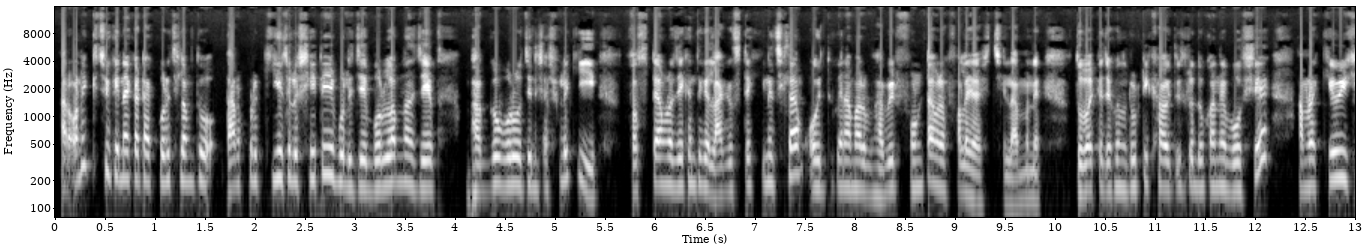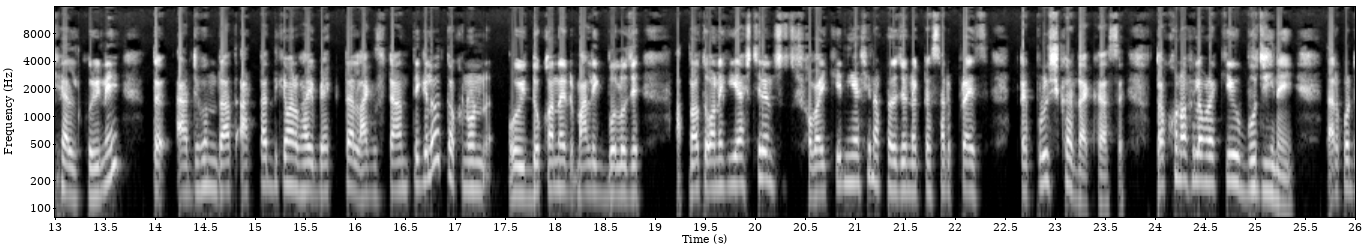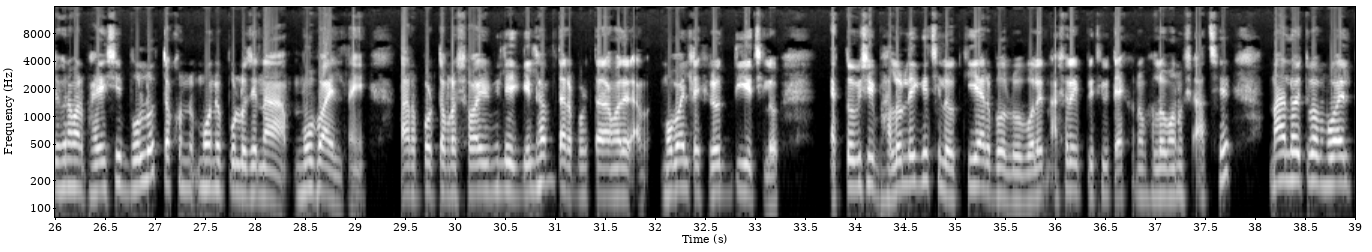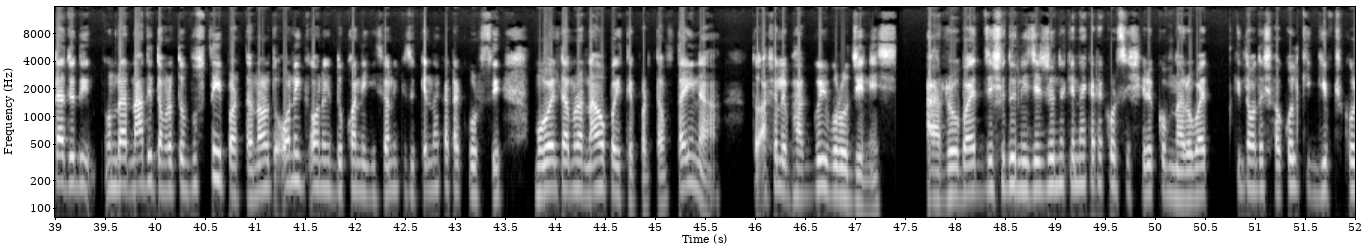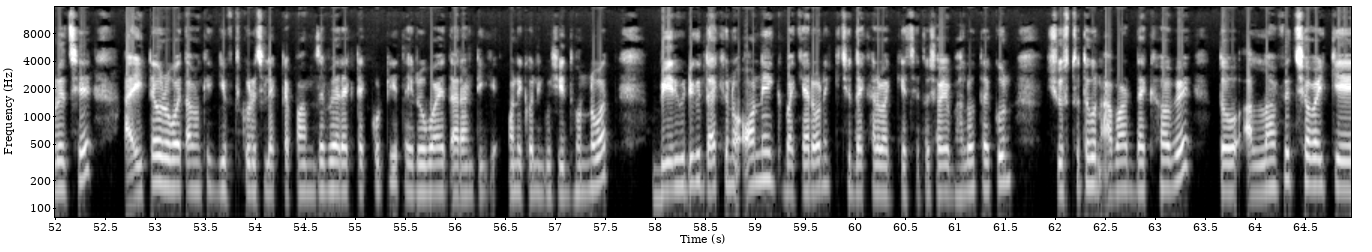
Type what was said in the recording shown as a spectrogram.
আর অনেক কিছু কেনাকাটা করেছিলাম, তো তারপর কি হয়েছিল সেটাই বলি যে, বললাম না যে ভাগ্য বড় জিনিস আসলে কি? ফার্স্টে আমরা যেখান থেকে লাগেজটা কিনেছিলাম, ওই দোকানে আমার ভাবির ফোনটা আমরা ফালাই আসছিলাম। মানে তোবাকে যখন রুটি খাওয়াইতেছিল দোকানে বসে, আমরা কেউই খেয়াল করি নাই তো, আর যখন রাত আটটার দিকে আমার ভাই ব্যাগটা লাগেজটা আনতে গেল, তখন ওই দোকানের মালিক বলল যে, আপনারা তো অনেকেই আসছিলেন, সবাইকে নিয়ে আসেন, আপনাদের জন্য একটা সারপ্রাইজ একটা পুরস্কার রাখা আছে। তখন আসলে আমরা কেউ বুঝি নাই। তারপর যখন আমার ভাই এসে বলল, তখন মনে পড়ল যে, না মোবাইল নেই। তারপর তো আমরা সবাই মিলে গেলাম, তারপর তারা আমাদের মোবাইলটা ফেরত দিয়েছিল। এত বেশি ভালো লেগেছিল, কি আর বলব বলেন? আসলে পৃথিবীতে এখনও ভালো মানুষ আছে। না হলে হয়তো মোবাইলটা যদি ওনারা না দিত, আমরা তো বুঝতেই পারতাম। না হয়তো অনেক অনেক দোকানে গেছি, অনেক কিছু কেনাকাটা করছি, মোবাইলটা আমরা নাও পাইতে পারতাম, তাই না? তো আসলে ভাগ্যই বড় জিনিস। আর রোবায়ত যে শুধু নিজের জন্য কেনাকাটা করছে সেরকম না। রোবায়ত কিন্তু আমাদের সকলকে গিফট করেছে, আর এটাও রোবায়ত আমাকে গিফট করেছিল একটা পাঞ্জাবি আর একটা কোটি তাই রোবায়ত আর আন্টিকে অনেক অনেক বেশি ধন্যবাদ। বিয়ের ভিডিও কিন্তু এখনও অনেক বাকি, আর অনেক কিছু দেখার বাকি আছে। তো সবাই ভালো থাকুন, সুস্থ থাকুন, আবার দেখা হবে। তো আল্লাহ হাফিজ সবাইকে।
